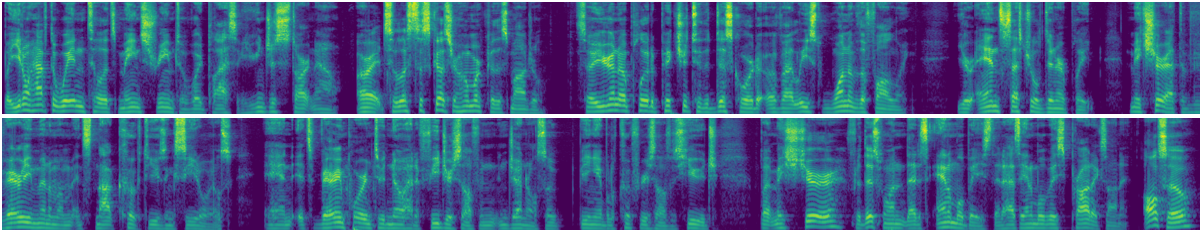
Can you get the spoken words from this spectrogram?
But you don't have to wait until it's mainstream to avoid plastic. You can just start now. All right, so let's discuss your homework for this module. So you're going to upload a picture to the Discord of at least one of the following. Your ancestral dinner plate. Make sure at the very minimum it's not cooked using seed oils. And it's very important to know how to feed yourself in, in general. So being able to cook for yourself is huge. But make sure for this one that it's animal based, that has animal based products on it. Also,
